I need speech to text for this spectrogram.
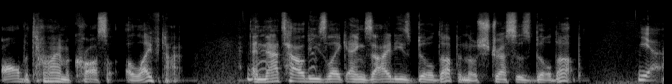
all the time across a lifetime and that's how these like anxieties build up and those stresses build up yeah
